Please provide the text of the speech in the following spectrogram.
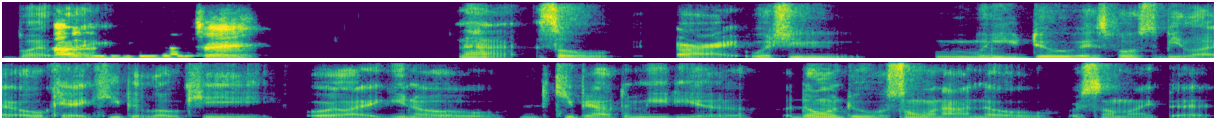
but like? Nah, so all right, what you when you do it's supposed to be like, okay, keep it low key, or like, you know, keep it out the media, or don't do it with someone I know or something like that.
